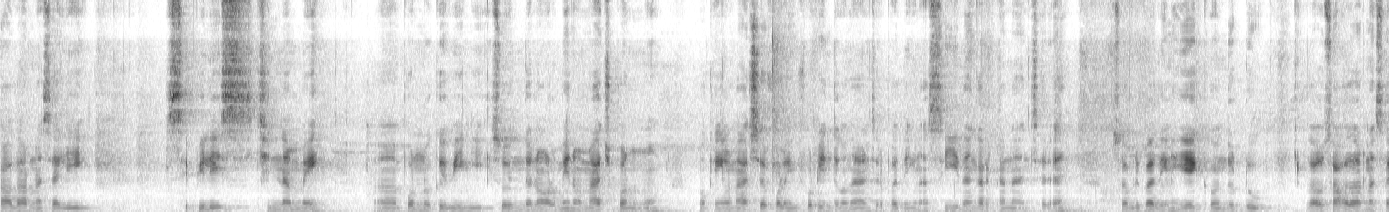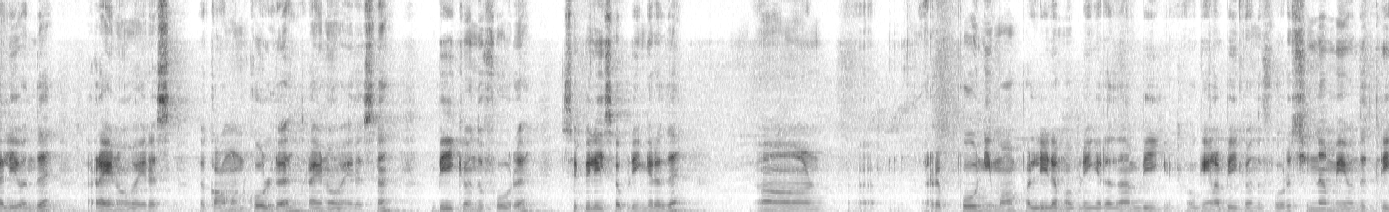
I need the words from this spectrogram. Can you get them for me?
சாதாரண சளி சிபிலிஸ் சின்னம்மை பொண்ணுக்கு வீங்கி. ஸோ இந்த நாளுமே நம்ம மேட்ச் பண்ணணும். ஓகேங்களா மேட்ச் ஃபாலோயிங் ஃபோர்டீன்த்துக்கு வந்து ஆன்சர் பார்த்தீங்கன்னா சி தான் கரெக்டான ஆன்சரு ஸோ அப்படி பார்த்தீங்கன்னா ஏக்கு வந்து டூ அதாவது சாதாரண சளி வந்து rhino virus common cold rhino virus பிக்கு வந்து ஃபோரு சிபிலிஸ் அப்படிங்கிறது ரெப்போனிமா பள்ளிடம் அப்படிங்கிறது தான் பி ஓகேங்களா பிக்கு வந்து ஃபோர் சின்னம்மை வந்து த்ரீ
